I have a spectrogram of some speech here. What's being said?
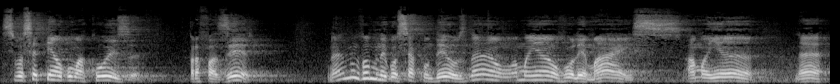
se você tem alguma coisa para fazer, né, não vamos negociar com Deus, não, amanhã eu vou ler mais, amanhã, né?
